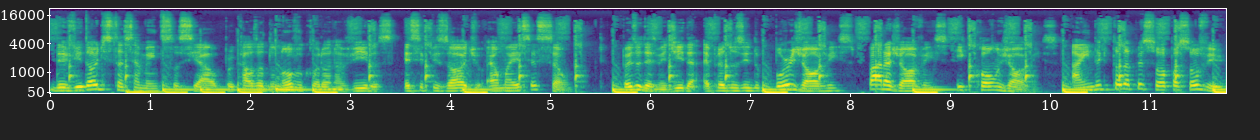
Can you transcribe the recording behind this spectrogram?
Devido ao distanciamento social por causa do novo coronavírus, esse episódio é uma exceção, pois o Desmedida é produzido por jovens, para jovens e com jovens, ainda que toda pessoa possa ouvir.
